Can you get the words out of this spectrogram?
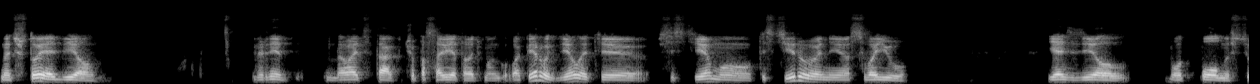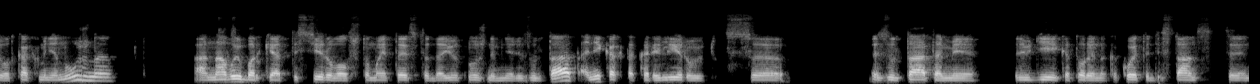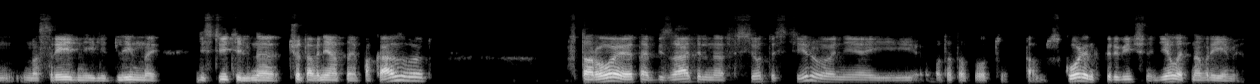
значит, что я делал? Вернее, Давайте так, что посоветовать могу. Во-первых, делайте систему тестирования свою. Я сделал вот полностью вот как мне нужно, а на выборке оттестировал, что мои тесты дают нужный мне результат. Они как-то коррелируют с результатами людей, которые на какой-то дистанции, на средней или длинной, действительно что-то внятное показывают. Второе – это обязательно все тестирование и вот этот вот там скоринг первичный делать на время.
